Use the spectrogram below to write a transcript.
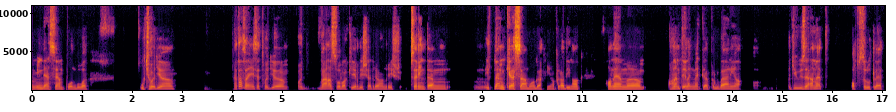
minden szempontból. Úgyhogy Hát az a helyzet, hogy, hogy válaszolva a kérdésedre, Andris, szerintem itt nem kell számolgatni a Fradinak, hanem, hanem tényleg meg kell próbálni a, a győzelmet. Abszolút lehet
